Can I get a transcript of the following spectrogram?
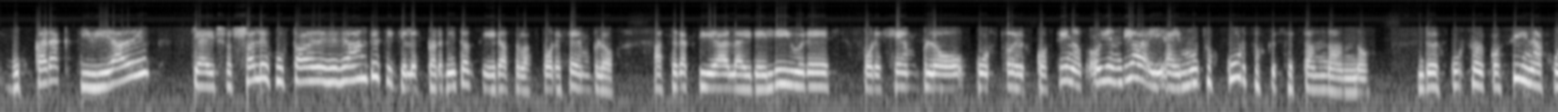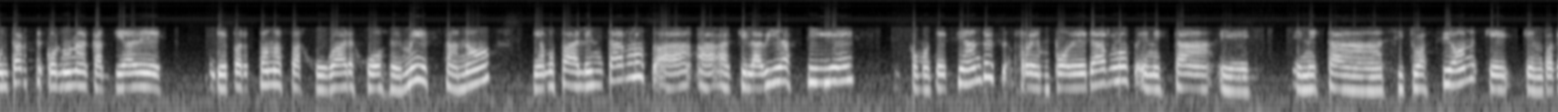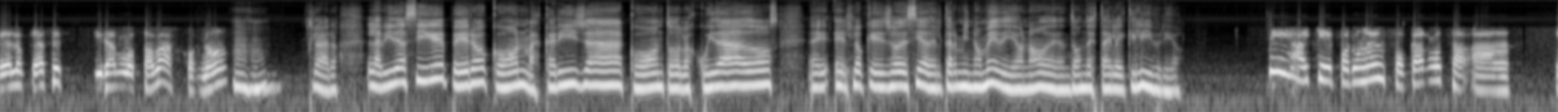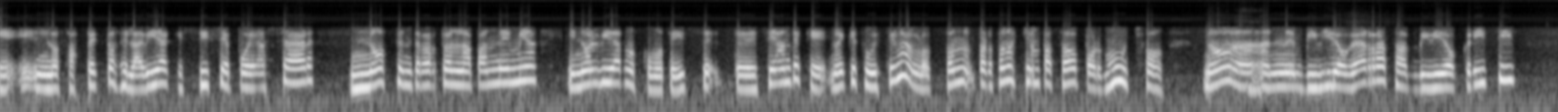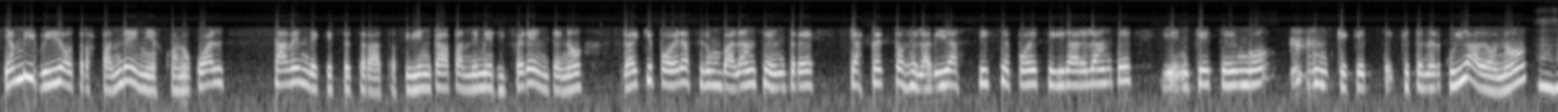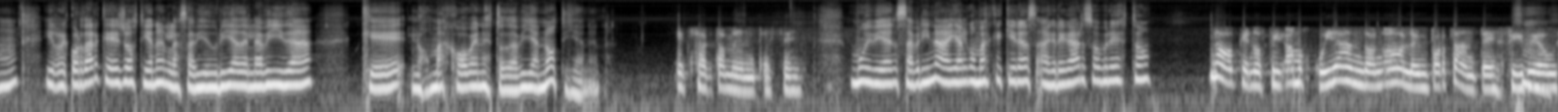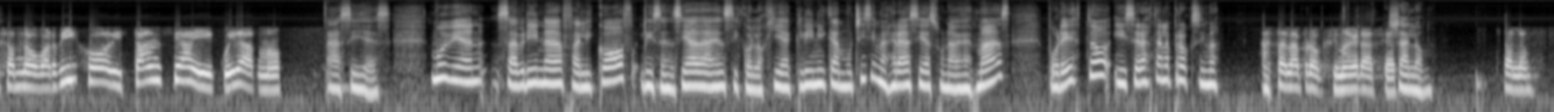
buscar actividades que a ellos ya les gustaba desde antes y que les permitan seguir hacerlas. Por ejemplo, hacer actividad al aire libre, por ejemplo, cursos de cocina. Hoy en día hay, hay muchos cursos que se están dando. Entonces, curso de cocina, juntarse con una cantidad de, de personas a jugar juegos de mesa, ¿no? Digamos, a alentarlos a, a, que la vida sigue, como te decía antes, reempoderarlos en esta, eh, en esta situación que, que en realidad lo que hace es tirarlos abajo, ¿no? Claro, la vida sigue, pero con mascarilla, con todos los cuidados. Eh, es lo que yo decía del término medio, ¿no? De dónde está el equilibrio. Sí, hay que, por un lado, enfocarlos a, eh, en los aspectos de la vida que sí se puede hacer, no centrar todo en la pandemia y no olvidarnos, como te, dice, te decía antes, que no hay que subestimarlos. Son personas que han pasado por mucho, ¿no? Han vivido guerras, han vivido crisis y han vivido otras pandemias, con lo cual saben de qué se trata, si bien cada pandemia es diferente, ¿no? Pero hay que poder hacer un balance entre qué aspectos de la vida sí se puede seguir adelante y en qué tengo que, que, tener cuidado, ¿no? Y recordar que ellos tienen la sabiduría de la vida que los más jóvenes todavía no tienen. Exactamente, sí. Muy bien, Sabrina, ¿hay algo más que quieras agregar sobre esto? No, que nos sigamos cuidando, ¿no? Lo importante, seguir hmm. usando barbijo, distancia y cuidarnos. Así es. Muy bien, Sabrina Falikov, licenciada en Psicología Clínica, muchísimas gracias una vez más por esto y será hasta la próxima. Hasta la próxima, gracias. Shalom. Shalom.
